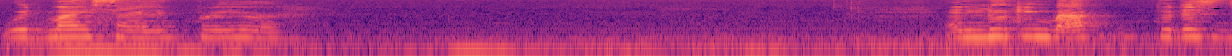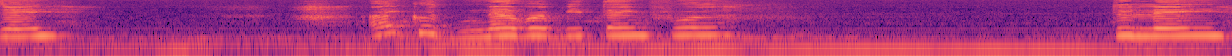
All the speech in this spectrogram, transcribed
with my silent prayer. And looking back to this day, I could never be thankful to Lay,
